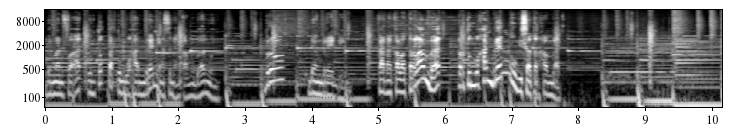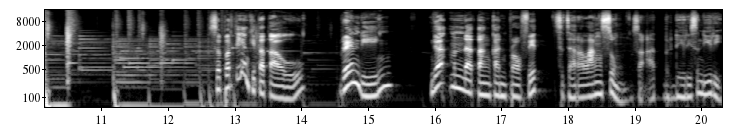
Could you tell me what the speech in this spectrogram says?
bermanfaat untuk pertumbuhan brand yang sedang kamu bangun. Bro, dan branding. Karena kalau terlambat, pertumbuhan brandmu bisa terhambat. Seperti yang kita tahu, branding nggak mendatangkan profit secara langsung saat berdiri sendiri.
